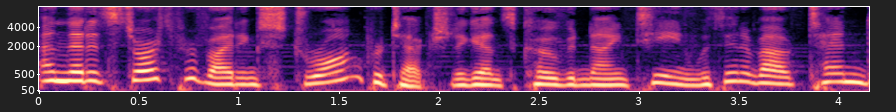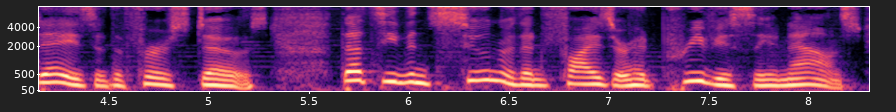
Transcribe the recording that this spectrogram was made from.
and that it starts providing strong protection against COVID-19 within about 10 days of the first dose. That's even sooner than Pfizer had previously announced,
